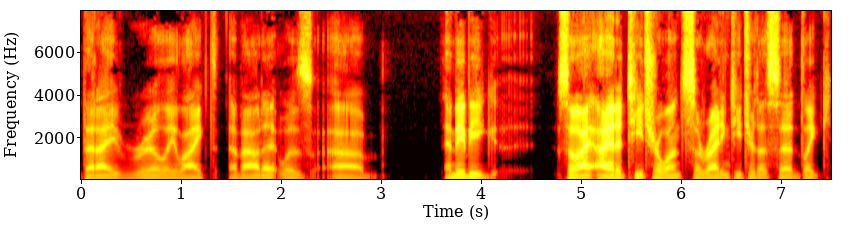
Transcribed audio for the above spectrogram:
that I really liked about it was uh, and maybe so I, I had a teacher once, a writing teacher that said like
